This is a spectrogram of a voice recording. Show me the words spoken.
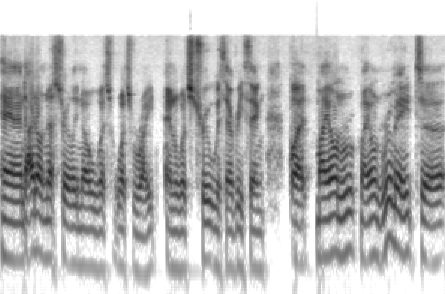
and I don't necessarily know what's what's right and what's true with everything. But my own my own roommate, uh,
